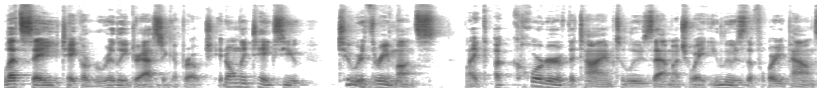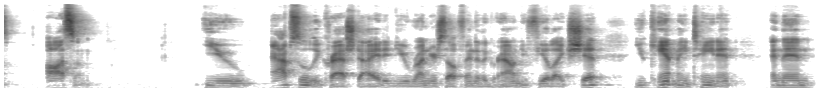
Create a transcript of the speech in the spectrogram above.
let's say you take a really drastic approach. It only takes you two or three months, like a quarter of the time to lose that much weight. You lose the 40 pounds. awesome. You absolutely crash dieted, you run yourself into the ground, you feel like shit, you can't maintain it, and then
